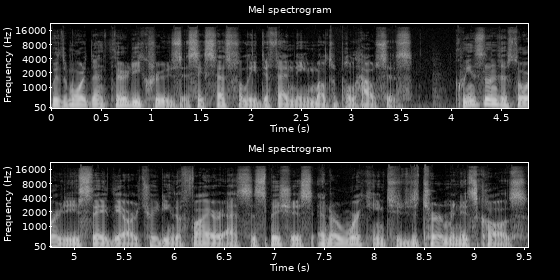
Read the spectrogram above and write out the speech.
with more than 30 crews successfully defending multiple houses. Queensland authorities say they are treating the fire as suspicious and are working to determine its cause.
